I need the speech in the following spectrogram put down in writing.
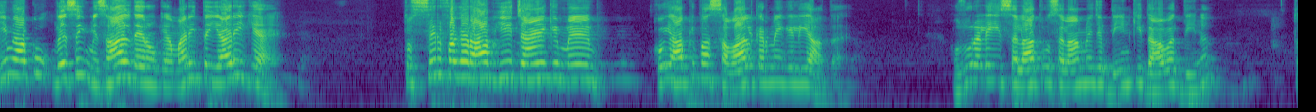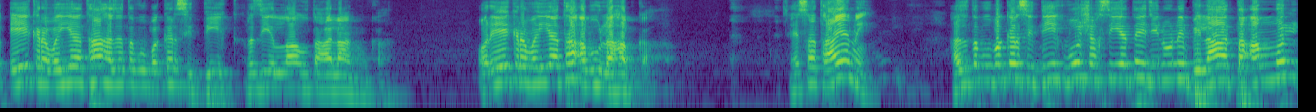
یہ میں آپ کو ویسے ہی مثال دے رہا ہوں کہ ہماری تیاری کیا ہے۔ تو صرف اگر آپ یہ چاہیں کہ میں کوئی آپ کے پاس سوال کرنے کے لیے آتا ہے۔ حضور علیہ سلاۃ والسلام نے جب دین کی دعوت دی نا، تو ایک رویہ تھا حضرت ابو بکر صدیق رضی اللہ تعالیٰ عنہ کا، اور ایک رویہ تھا ابو لہب کا۔ ایسا تھا یا نہیں؟ حضرت ابو بکر صدیق وہ شخصیتیں جنہوں نے بلا تعمل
